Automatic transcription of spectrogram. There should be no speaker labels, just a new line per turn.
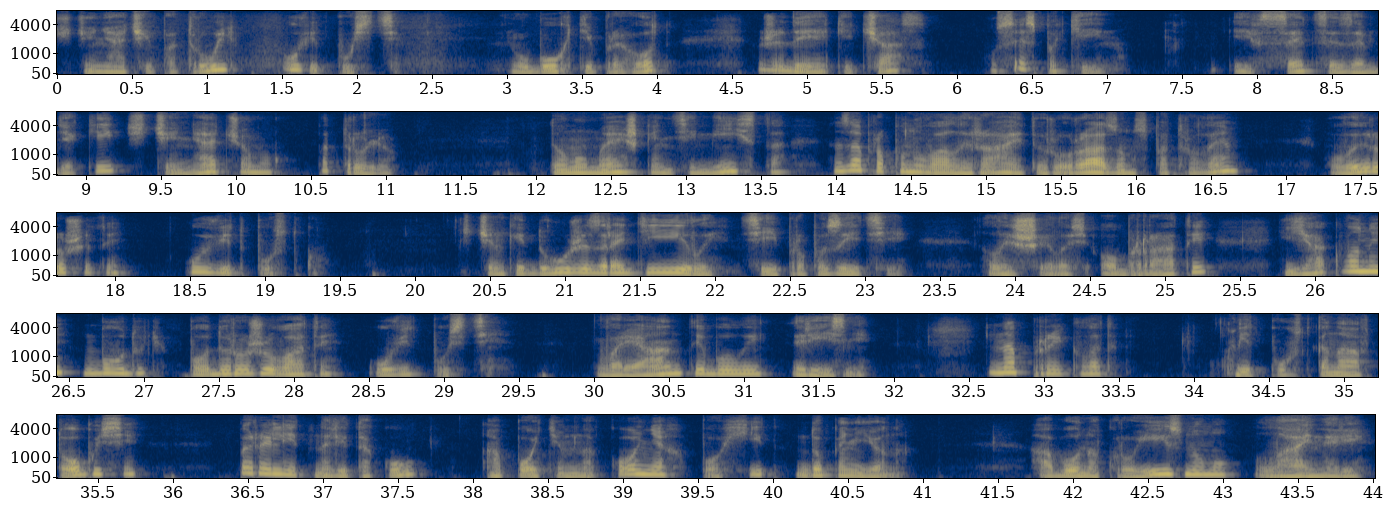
Щенячий патруль у відпустці. У бухті пригод вже деякий час усе спокійно. І все це завдяки щенячому патрулю. Тому мешканці міста запропонували райдеру разом з патрулем вирушити у відпустку. Щенки дуже зраділи цій пропозиції. Лишилось обрати, як вони будуть подорожувати у відпустці. Варіанти були різні. Наприклад, відпустка на автобусі, переліт на літаку, а потім на конях похід до каньйона. Або на круїзному лайнері.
